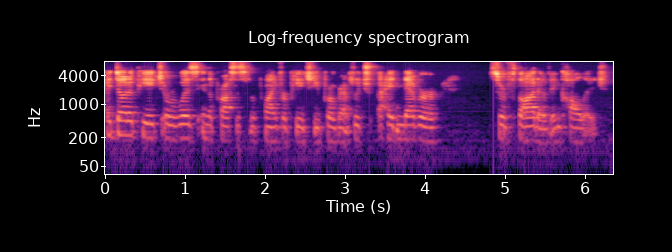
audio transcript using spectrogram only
had done a PhD or was in the process of applying for PhD programs, which I had never sort of thought of in college.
